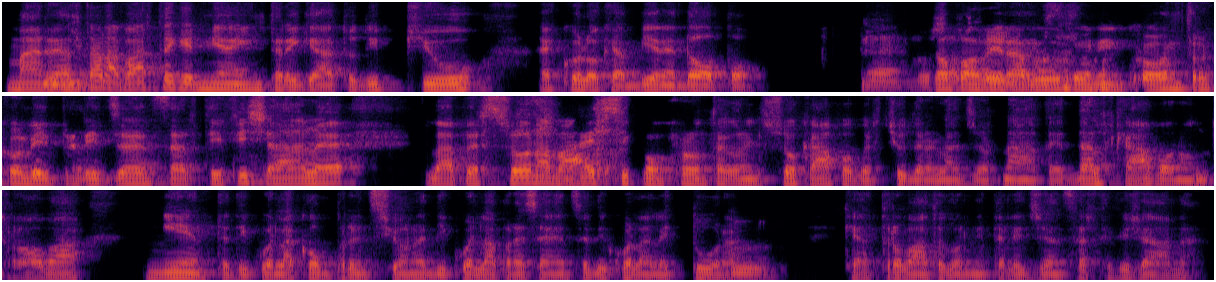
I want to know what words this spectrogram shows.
ma in realtà la parte che mi ha intrigato di più è quello che avviene dopo. Eh, dopo aver avuto un incontro con l'intelligenza artificiale, la persona va e si confronta con il suo capo per chiudere la giornata e dal capo non trova niente di quella comprensione, di quella presenza, di quella lettura mm. che ha trovato con l'intelligenza artificiale.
